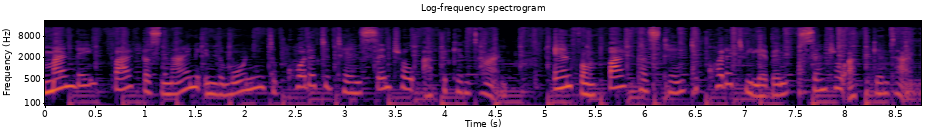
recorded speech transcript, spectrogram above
Monday 5 past 9 in the morning to quarter to 10 Central African Time, and from 5 past 10 to quarter to 11 Central African Time.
